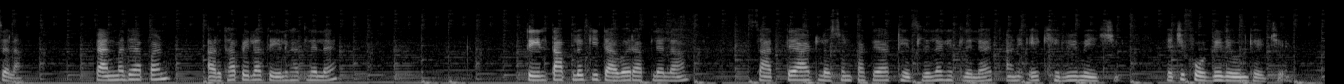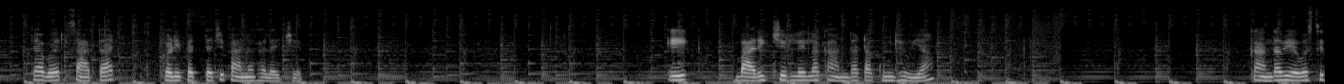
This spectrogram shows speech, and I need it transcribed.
चला पॅनमध्ये आपण अर्धा पेला तेल घातलेलं आहे. तेल तापलं की त्यावर आपल्याला सात ते आठ लसूण पाकळ्या ठेचलेल्या घेतलेल्या आहेत आणि एक हिरवी मिरची याची फोडणी देऊन घ्यायची आहे. त्यावर सात आठ कढीपत्त्याची पानं घालायची आहेत. एक बारीक चिरलेला कांदा टाकून घेऊया. कांदा व्यवस्थित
